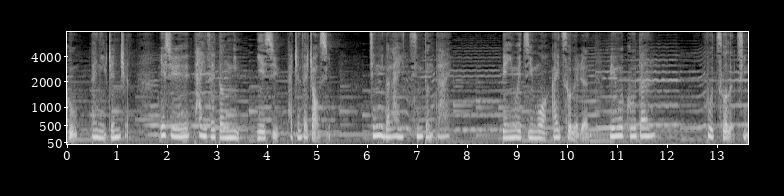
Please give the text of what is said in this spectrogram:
骨，待你真诚。也许他也在等你，也许他正在找寻。请你的耐心等待，别因为寂寞爱错了人，别因为孤单负错了情。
